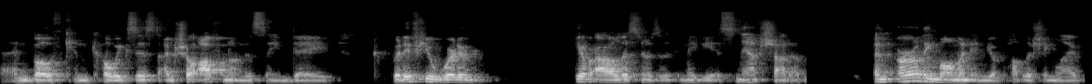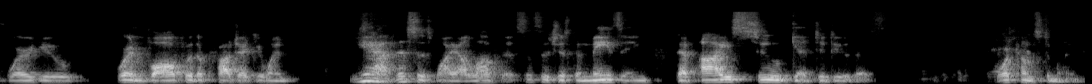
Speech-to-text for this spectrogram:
and both can coexist. I'm sure often on the same day. But if you were to give our listeners maybe a snapshot of an early moment in your publishing life where you were involved with a project, you went, yeah, this is why I love this. This is just amazing that I, Sue, get to do this. What comes to mind?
